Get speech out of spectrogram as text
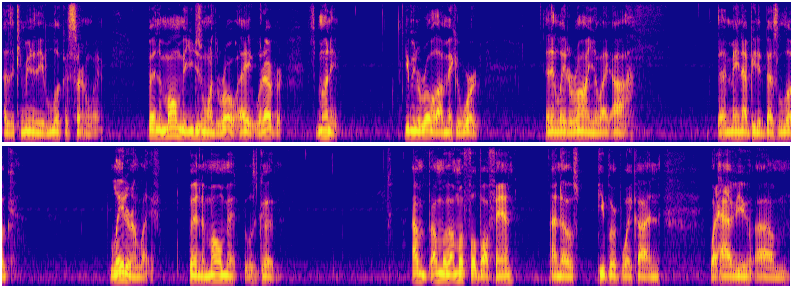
as a community look a certain way. But in the moment, you just want the role. Hey, whatever, it's money. Give me the role, I'll make it work. And then later on, you're like, ah, that may not be the best look later in life, but in the moment, it was good. I'm I'm a, I'm a football fan. I know people are boycotting, what have you. Um,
